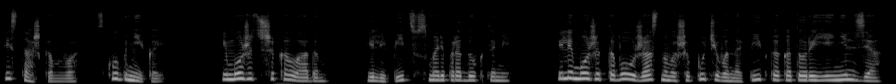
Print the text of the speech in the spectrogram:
фисташкового, с клубникой. И, может, с шоколадом. Или пиццу с морепродуктами. Или, может, того ужасного шипучего напитка, который ей нельзя,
